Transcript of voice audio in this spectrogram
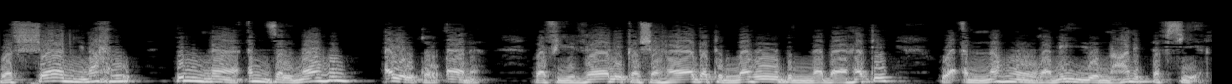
والثاني نحو إنا أنزلناه أي القرآن وفي ذلك شهادة له بالنباهة وأنه غني عن التفسير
